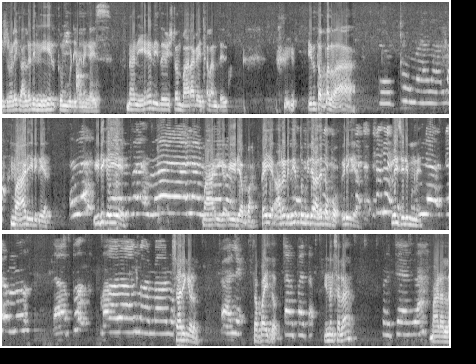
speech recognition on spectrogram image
ಇದ್ರೊಳಗೆ ಆಲ್ರೆಡಿ ನೀರು ತುಂಬಿಟ್ಟಿದ್ದಾನೆ ಗೈಸ್ ನಾನು ಏನಿದು ಇಷ್ಟೊಂದು ಭಾರ ಆಗೈತಲ್ಲ ಅಂತ ಇದು. ಇದು ತಪ್ಪಲ್ವಾ? ಮಾಡಿ ಇಡಿ ಕೈಯ ಇಡಿ ಕೈಯೇ ಮಾ ಈಗ ಇಡಿಯಪ್ಪ ಕೈ ಆಲ್ರೆಡಿ ನೀರು ತುಂಬಿದ್ಯಲ್ಲ ಅದೇ ತಪ್ಪು. ಇಡಿ ಕೈಯ ಪ್ಲೀಸ್ ಇಡಿ ಮಗನೆ. ಸಾರಿ ಕೇಳು. ತಪ್ಪಾಯ್ತು. ಇನ್ನೊಂದ್ಸಲ? ಮಾಡಲ್ಲ?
